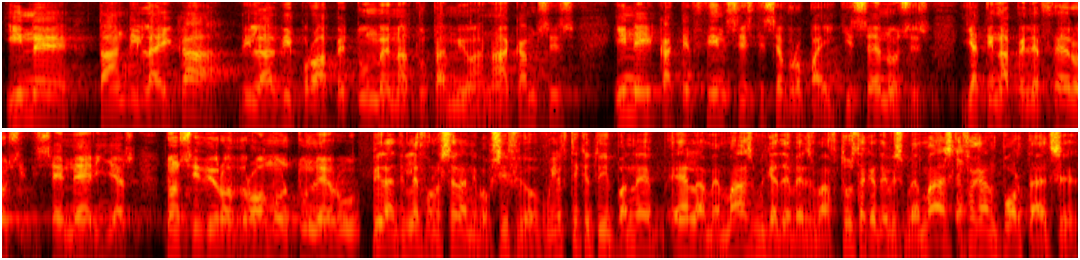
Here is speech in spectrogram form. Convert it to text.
Είναι τα αντιλαϊκά, δηλαδή προαπαιτούμενα του Ταμείου Ανάκαμψης, είναι οι κατευθύνσεις της Ευρωπαϊκής Ένωσης για την απελευθέρωση της ενέργειας, των σιδηροδρόμων, του νερού. Πήραν τηλέφωνο σε έναν υποψήφιο βουλευτή και του είπανε έλα με εμάς, μην κατεβαίνεις με αυτούς, θα κατέβεις με εμάς και θα κάνουν πόρτα έτσι.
